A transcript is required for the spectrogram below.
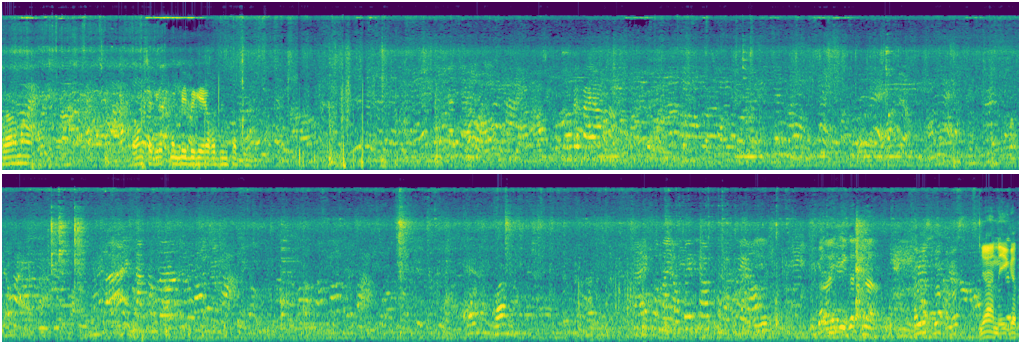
Wala kang mga... Akong saglit nagbibigay ako dun sa buka. Ay, igat na. Yan, igat,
